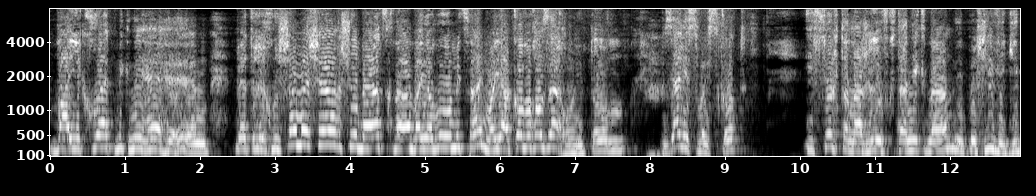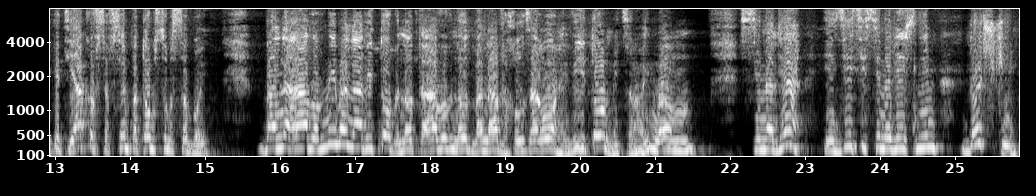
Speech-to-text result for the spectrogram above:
ויקחו את מקניהם ואת רכושם אשר ארשו בארץ כנען ויבואו מצרים ויעקב וכל זרעו איתו. Взяли свой скот и все, что нажили в стране к нам, и пришли в Египет, Яков со всем потомством с собой. בניו ובני בניו איתו, בנותיו ובנות בניו וכל זרעו הביא איתו מצרימם. Сыновья и дети сыновей с ним, дочки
